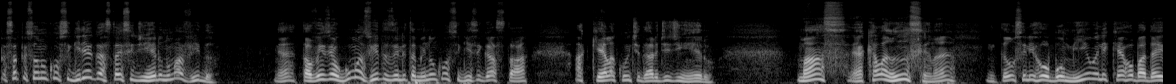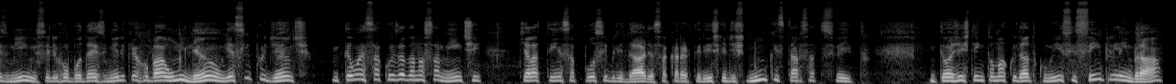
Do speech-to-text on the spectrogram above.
essa pessoa não conseguiria gastar esse dinheiro numa vida. Né? Talvez em algumas vidas ele também não conseguisse gastar aquela quantidade de dinheiro. Mas é aquela ânsia, né? Então, se ele roubou mil, ele quer roubar dez mil, e se ele roubou dez mil, ele quer roubar um milhão, e assim por diante. Então, essa coisa da nossa mente, que ela tem essa possibilidade, essa característica de nunca estar satisfeito. Então, a gente tem que tomar cuidado com isso e sempre lembrar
